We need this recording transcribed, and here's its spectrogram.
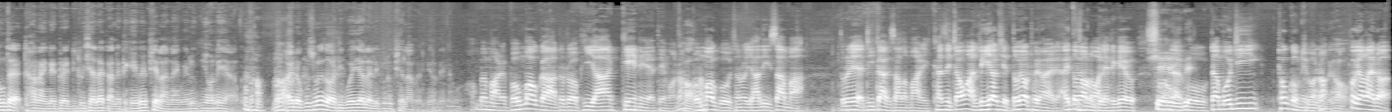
သုံးသက်ထားနိုင်တဲ့အတွက်ဒီလိုရလဒ်ကလည်းတကယ်ပဲဖြစ်လာနိုင်မယ်လို့မျှော်လင့်ရတာပေါ့နော်အဲ့တော့ခုဆိုရင်တော့ဒီပွဲရလဒ်လေးဘယ်လိုဖြစ်လာမယ်မျှော်လင့်တယ်ပေါ့ဟုတ်မှန်ပါတယ်ဘုံမောက်ကတော်တော်ဖိအားကင်းနေတဲ့အတင်ပေါ့နော်ဘုံမောက်ကိုကျွန်တော်ရာသီအစမှာသူတို့ရဲ့အဓိကကစားသမားတွေခန်းစစ်ချောင်းက၄ယောက်ရှိ၃ယောက်ထွက်ရလိုက်တယ်အဲ၃ယောက်တော့လည်းတကယ်ဟိုတန်မိုးကြီး ထုတ်ကုန်နေပေါ့နော်ဟုတ်ထုတ်ရလိုက်တော့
